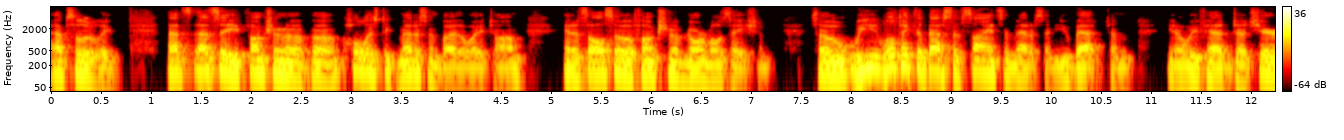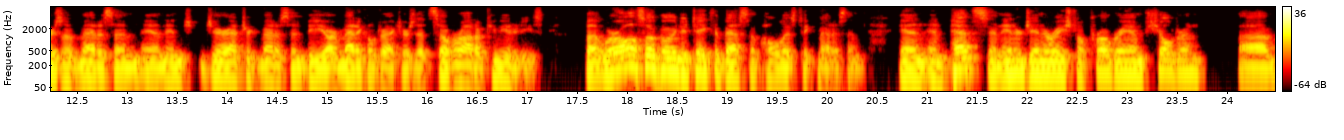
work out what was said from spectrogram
Absolutely. That's that's a function of uh, holistic medicine, by the way, Tom, and it's also a function of normalization. So we will take the best of science and medicine, you bet. And you know we've had uh, chairs of medicine and in geriatric medicine be our medical directors at Silverado Communities, but we're also going to take the best of holistic medicine and and pets and intergenerational program, children, uh,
